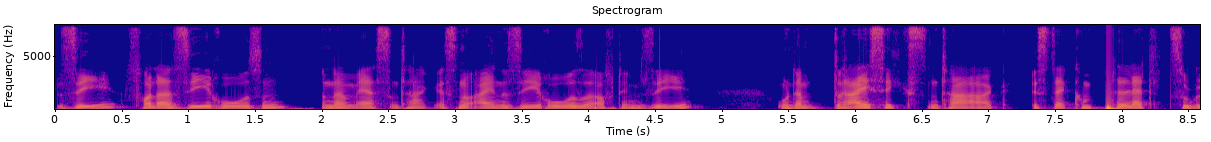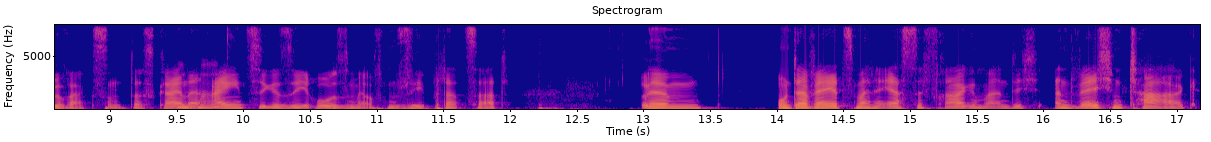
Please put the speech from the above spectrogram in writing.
See voller Seerosen und am ersten Tag ist nur eine Seerose auf dem See. Und am 30. Tag ist der komplett zugewachsen, dass keine mhm. einzige Seerose mehr auf dem See Platz hat. Ähm, und da wäre jetzt meine erste Frage mal an dich: An welchem Tag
